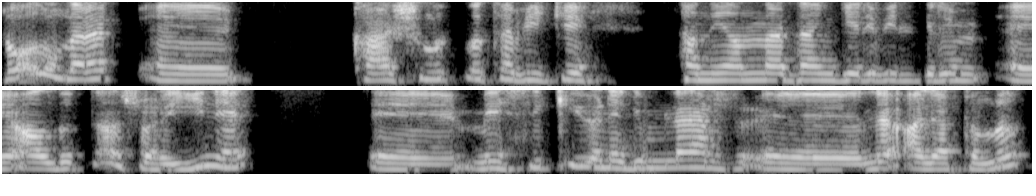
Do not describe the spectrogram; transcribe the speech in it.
doğal olarak e, karşılıklı tabii ki tanıyanlardan geri bildirim e, aldıktan sonra yine e, mesleki yönelimlerle alakalı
